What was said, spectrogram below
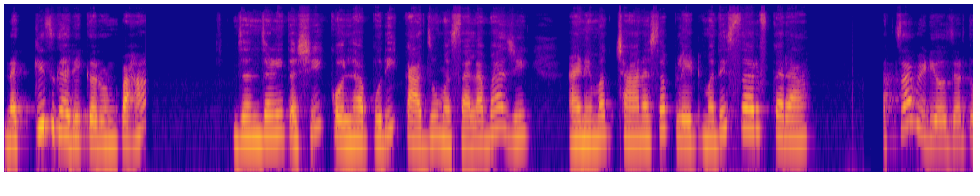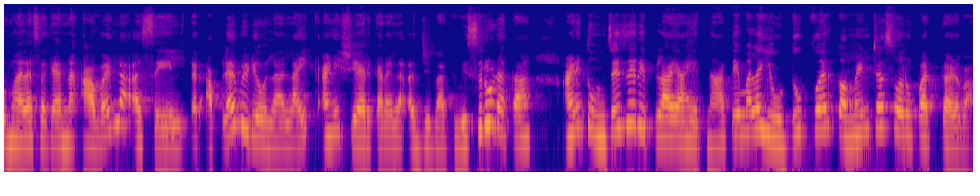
नक्कीच घरी करून पहा. झणझणीत अशी कोल्हापुरी काजू मसाला भाजी आणि मग छान असं प्लेटमध्ये सर्व करा. आजचा व्हिडिओ जर तुम्हाला सगळ्यांना आवडला असेल तर आपल्या व्हिडिओला लाईक आणि शेअर करायला अजिबात विसरू नका. आणि तुमचे जे रिप्लाय आहेत ना ते मला यूट्यूबवर कमेंटच्या स्वरूपात कळवा.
